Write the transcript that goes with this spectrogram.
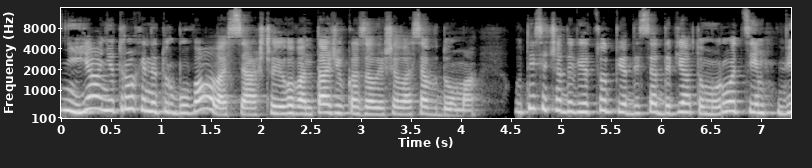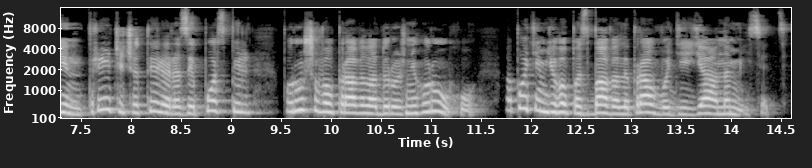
Ні, я ні трохи не турбувалася, що його вантажівка залишилася вдома. У 1959 році він три чи чотири рази поспіль порушував правила дорожнього руху, а потім його позбавили прав водія на місяць.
